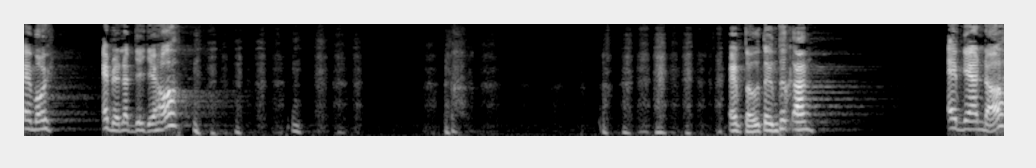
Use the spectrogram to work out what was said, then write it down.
em ơi, em định làm gì vậy hả? Em tự tìm thức ăn. Em nghe anh đỡ.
